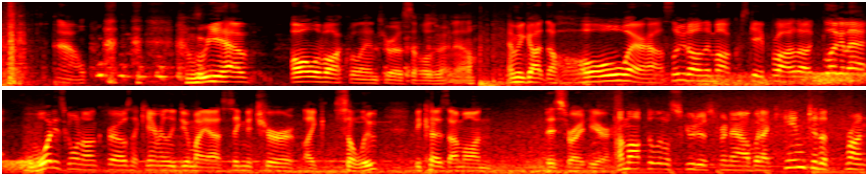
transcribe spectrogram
Ow. we have all of Aqualand to ourselves right now. And we got the whole warehouse. Look at all them Aquascape products. Look at that. What is going on, Cuffaros? I can't really do my uh, signature like salute because I'm on this right here. I'm off the little scooters for now, but I came to the front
